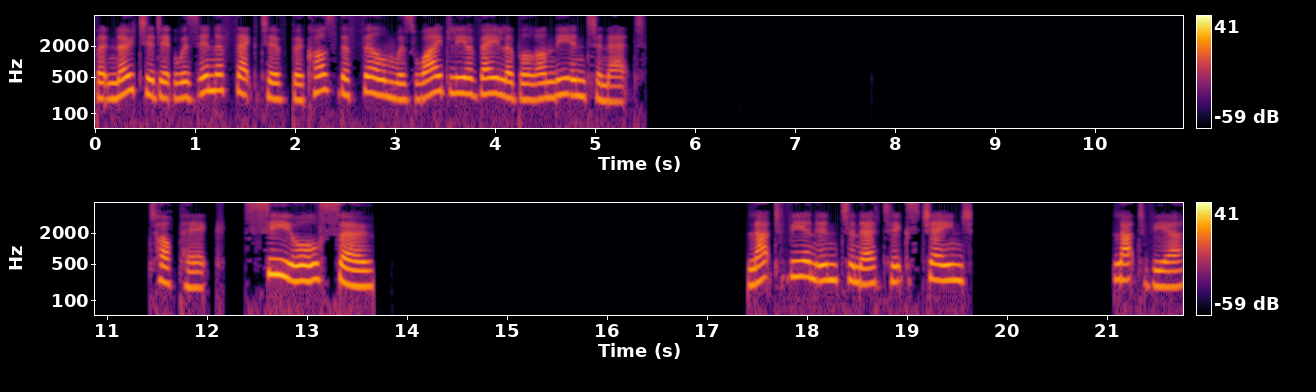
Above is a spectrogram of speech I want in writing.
but noted it was ineffective because the film was widely available on the Internet. See also Latvian Internet Exchange. Latvia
